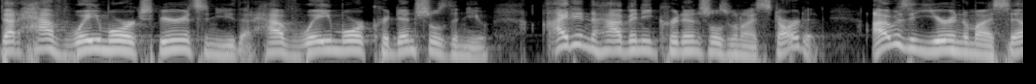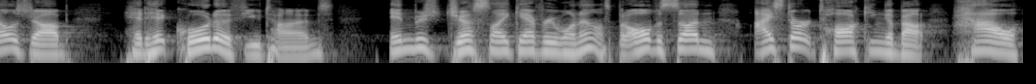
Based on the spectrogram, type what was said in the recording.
that have way more experience than you, that have way more credentials than you. I didn't have any credentials when I started. I was a year into my sales job, had hit quota a few times, and was just like everyone else. But all of a sudden, I start talking about how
